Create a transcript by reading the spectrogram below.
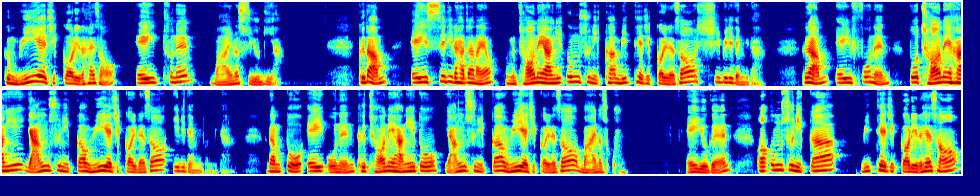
그럼 위에 직거리를 해서 A2는 마이너스 6이야. 그 다음 A3를 하잖아요. 그러면 전의 항이 음수니까 밑에 직거리를 해서 11이 됩니다. 그 다음 A4는 또 전의 항이 양수니까 위에 직거리를 해서 1이 되는 겁니다. 그 다음 또 A5는 그 전의 항이 또 양수니까 위에 직거리를 해서 마이너스 9. A6은 어, 음수니까 밑에 직거리를 해서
